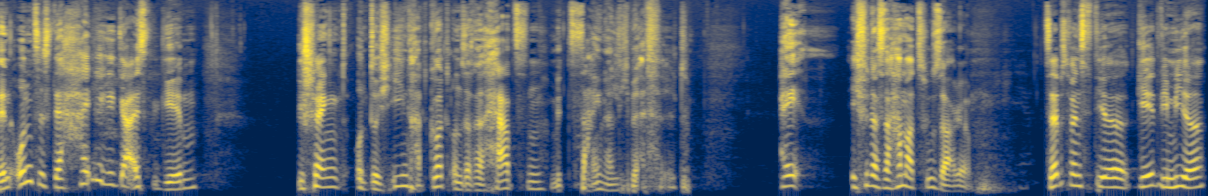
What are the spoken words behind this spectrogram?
Denn uns ist der Heilige Geist gegeben, geschenkt und durch ihn hat Gott unsere Herzen mit seiner Liebe erfüllt. Hey, ich finde das eine Hammer-Zusage. Selbst wenn es dir geht wie mir,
